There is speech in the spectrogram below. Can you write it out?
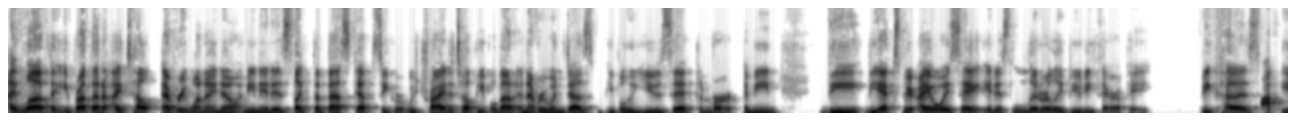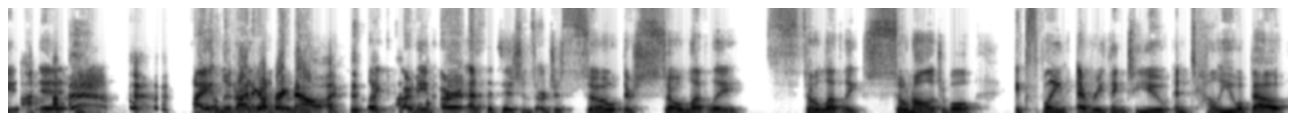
I love that you brought that up. I tell everyone I know. I mean, it is like the best kept secret. We try to tell people about it and everyone does. People who use it convert. I mean, the, the experience, I always say it is literally beauty therapy because it, it I am signing up right now. like, I mean, our estheticians are just so they're so lovely, so lovely, so knowledgeable, explain everything to you and tell you about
